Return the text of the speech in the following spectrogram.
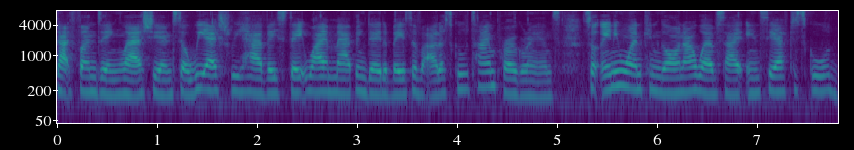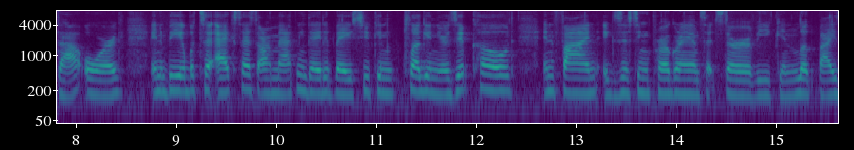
got funding last year, and so we actually have a statewide mapping database of out of school time programs. So anyone can go on our website, ncafterschool.org, and be able to access our mapping database. You can plug in your zip code and find existing programs that serve. You can look by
